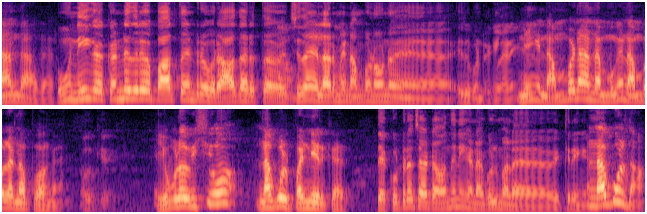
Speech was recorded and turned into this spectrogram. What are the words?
நான் தான் ஆதாரம். உங்க நீங்க கண்ணெதிர பார்த்தன்ற ஒரு ஆதாரத்தை வச்சு தான் எல்லாருமே நம்பணும்னு இது பண்றீங்களா நீங்க? நீங்கள் நம்பினா நம்புங்க நம்பலைன்னா போங்க. ஓகே. இவ்வளோ விஷயம் நகுல் பண்ணியிருக்காரு. இந்த குற்றச்சாட்டை வந்து நீங்க நகுல் மேல வைக்கிறீங்க. நகுல் தான்.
